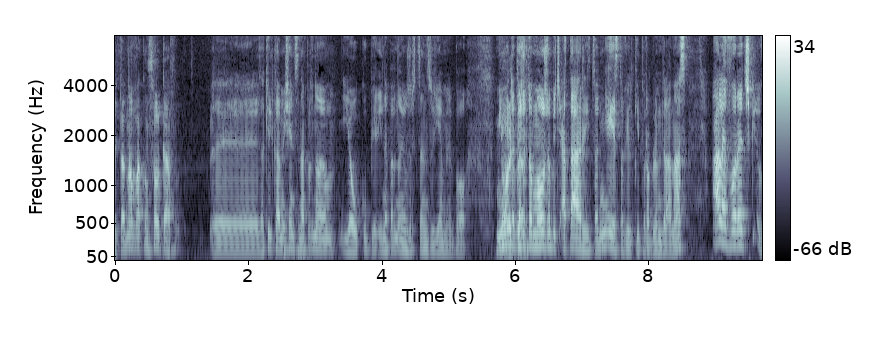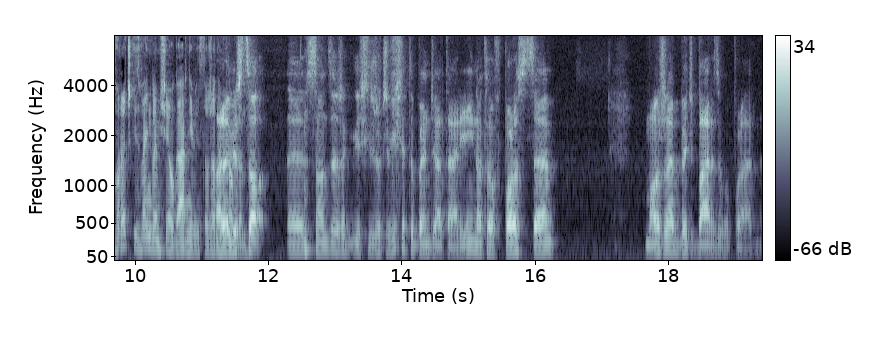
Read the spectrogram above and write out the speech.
y, ta nowa konsolka Yy, za kilka miesięcy na pewno ją kupię i na pewno ją zrecenzujemy, bo mimo no tego, tak. że to może być Atari, to nie jest to wielki problem dla nas, ale woreczki, woreczki z węglem się ogarnie, więc to żaden ale problem. Ale wiesz co, yy, sądzę, że jeśli rzeczywiście to będzie Atari, no to w Polsce może być bardzo popularne.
